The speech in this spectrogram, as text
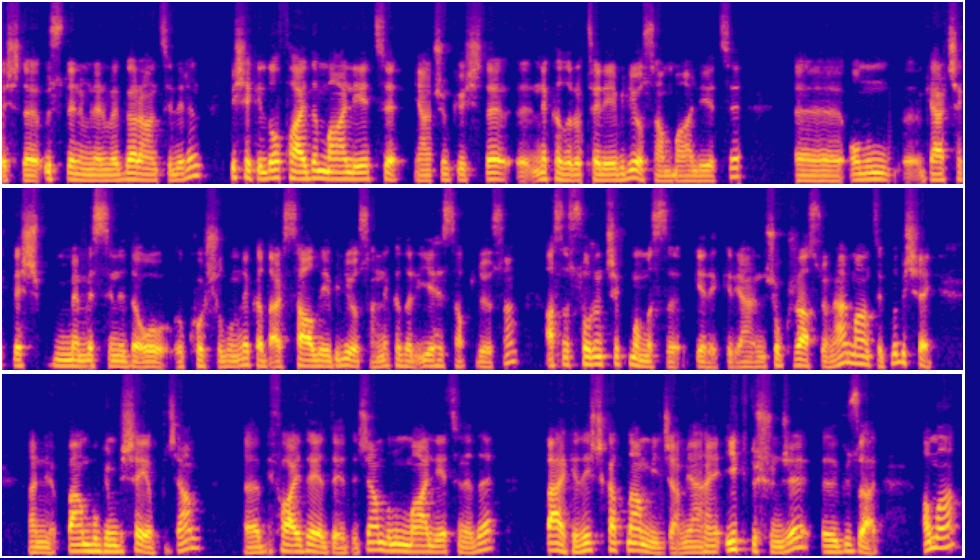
işte üstlenimlerin ve garantilerin bir şekilde o fayda maliyeti yani çünkü işte ne kadar öteleyebiliyorsan maliyeti e, onun e, gerçekleşmemesini de o koşulun ne kadar sağlayabiliyorsan, ne kadar iyi hesaplıyorsan aslında sorun çıkmaması gerekir. Yani çok rasyonel, mantıklı bir şey. Hani ben bugün bir şey yapacağım, e, bir fayda elde edeceğim. Bunun maliyetine de belki de hiç katlanmayacağım. Yani hani ilk düşünce e, güzel. Ama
